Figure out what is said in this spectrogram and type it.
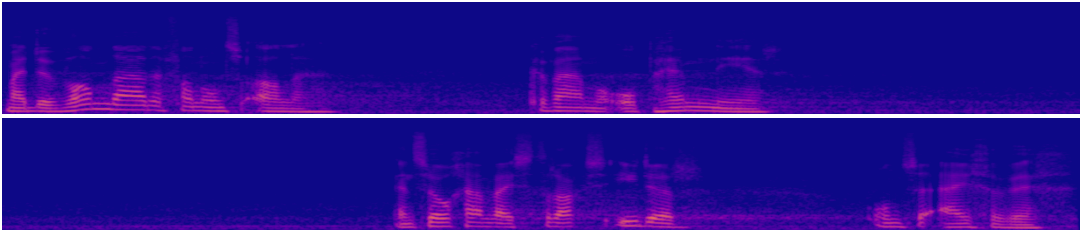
Maar de wandaden van ons allen kwamen op hem neer. En zo gaan wij straks ieder onze eigen weg.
